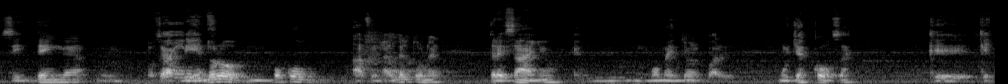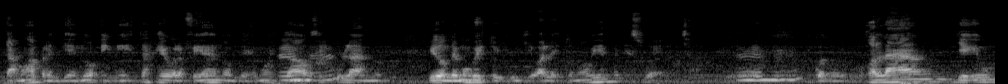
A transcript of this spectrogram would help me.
si tenga, o sea, Coherencia. viéndolo un poco a final del túnel, tres años es un momento en el cual muchas cosas que, que estamos aprendiendo en estas geografías en donde hemos estado circulando y donde hemos visto, "Uy, vale, esto no había en Venezuela, chavo". ujú. Cuando ojalá llegue un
